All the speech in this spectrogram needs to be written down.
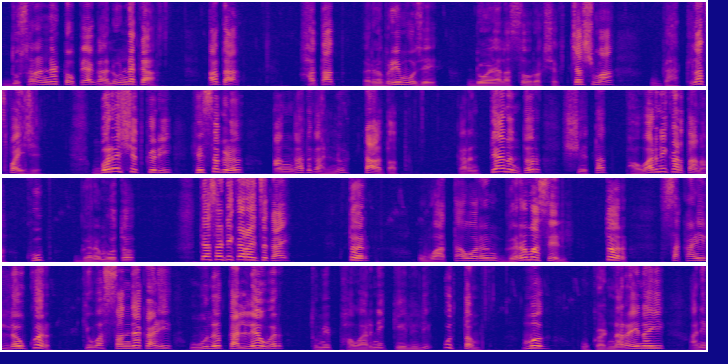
दुसऱ्यांना टोप्या घालू नका. आता हातात रबरी मोजे डोळ्याला संरक्षक चष्मा घातलाच पाहिजे. बरेच शेतकरी हे सगळं अंगात घालणं टाळतात. कारण त्यानंतर शेतात फवारणी करताना खूप गरम होतं. त्यासाठी करायचं काय? तर वातावरण गरम असेल तर सकाळी लवकर किंवा संध्याकाळी ऊन काढल्यावर तुम्ही फवारणी केलेली उत्तम. मग उकडणारही नाही आणि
